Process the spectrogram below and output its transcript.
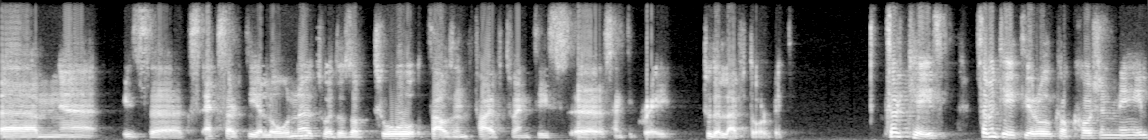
um, uh, is uh, XRT alone to a dose of 2,520 uh, centigray to the left orbit. Third case, 78-year-old Caucasian male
